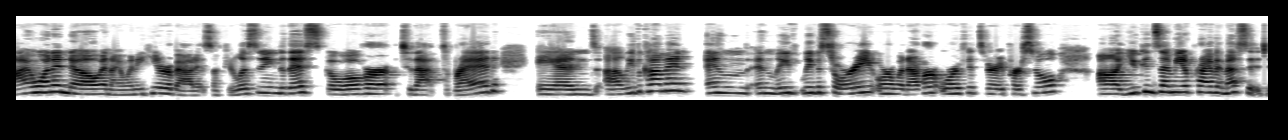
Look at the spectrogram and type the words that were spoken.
I want to know and I want to hear about it. So if you're listening to this, go over to that thread and uh, leave a comment and and leave leave a story or whatever. Or if it's very personal, uh, you can send me a private message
